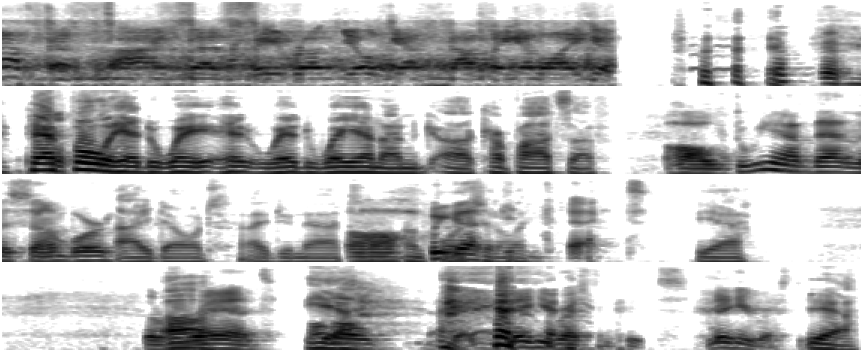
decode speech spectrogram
This time, says Seabrook, you'll get nothing like it. Pat Foley had to weigh had, had to weigh in on uh, Karpovtsev. Oh, do we have that in the soundboard? I don't. I do not. oh, we got to get that. yeah. The Uh, rant. yeah. May he rest in peace. May he rest in peace. Yeah.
